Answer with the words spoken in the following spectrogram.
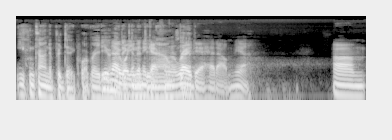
you can kind of predict what Radiohead you know what you're going to going to do get now. from a Yeah. Radiohead album, yeah. Um,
